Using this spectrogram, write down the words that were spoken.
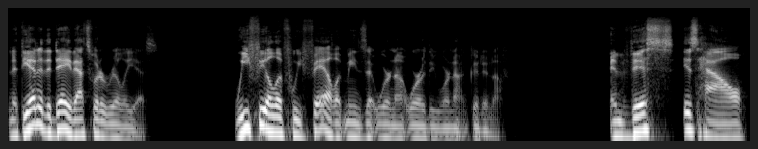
And at the end of the day, that's what it really is. We feel if we fail, it means that we're not worthy, we're not good enough. And this is how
